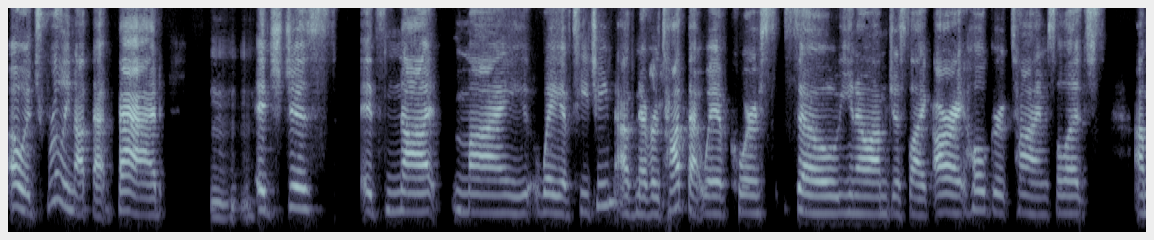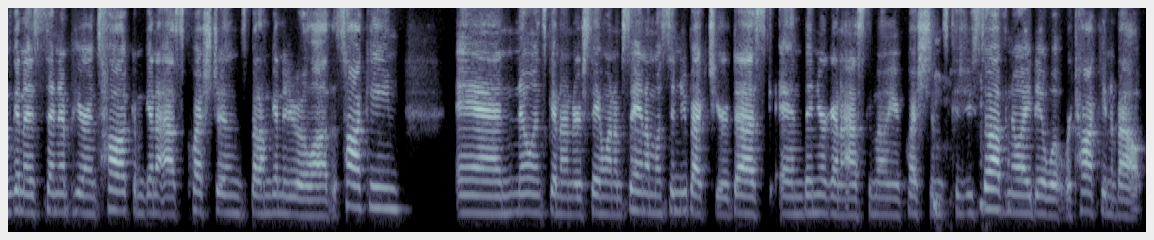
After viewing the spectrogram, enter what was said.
oh, it's really not that bad. Mm-hmm. It's just it's not my way of teaching. I've never taught that way, of course. So, you know, I'm just like, all right, whole group time. So let's, I'm going to stand up here and talk. I'm going to ask questions, but I'm going to do a lot of the talking and no one's going to understand what I'm saying. I'm going to send you back to your desk and then you're going to ask a million questions because you still have no idea what we're talking about.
